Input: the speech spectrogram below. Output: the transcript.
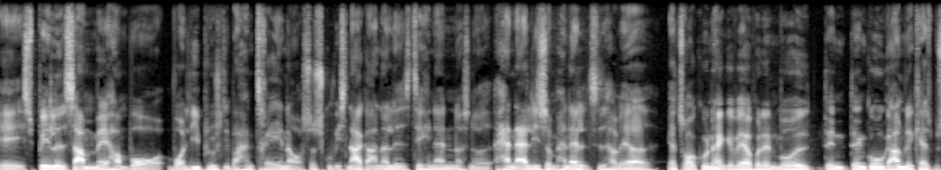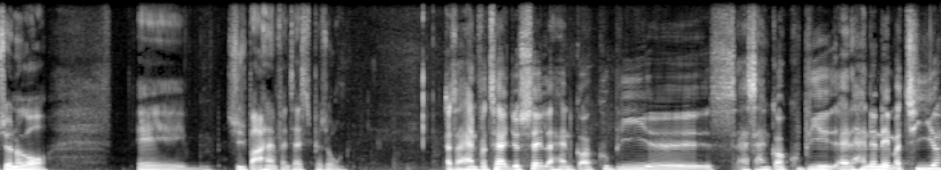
øh, spillet sammen med ham, hvor, hvor lige pludselig var han træner, og så skulle vi snakke anderledes til hinanden og sådan noget. Han er ligesom han altid har været. Jeg tror kun, han kan være på den måde. Den, den gode gamle Kasper Søndergaard. Øh, synes bare, han er en fantastisk person. Altså han fortalte jo selv, at han godt kunne blive, øh, altså han godt kunne blive, at han er nem at tire.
